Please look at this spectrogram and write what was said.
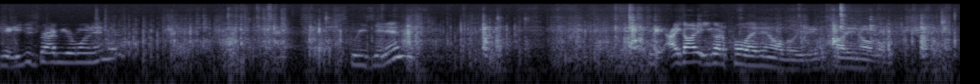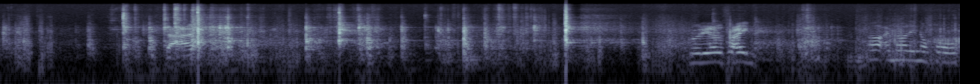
Yeah, you just grab your one in there. Squeeze it in. I got it. You got to pull that in all the way. dude. It's not in all the way. That. Go to the other side. Oh, I'm not in a hole.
